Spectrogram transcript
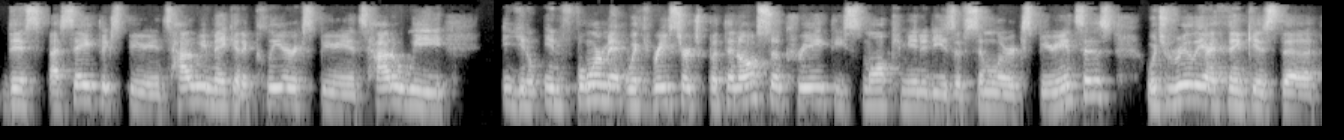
this a safe experience? How do we make it a clear experience? How do we you know inform it with research but then also create these small communities of similar experiences which really i think is the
